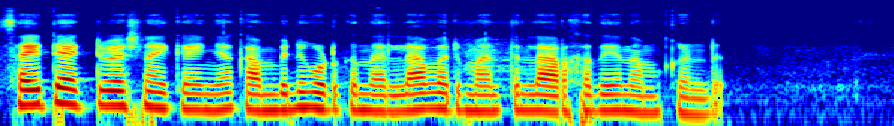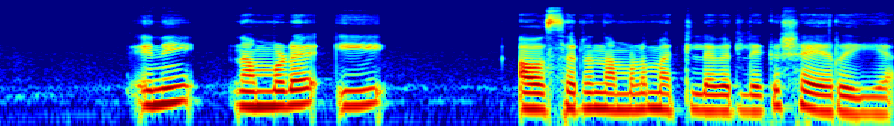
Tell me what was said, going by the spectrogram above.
സൈറ്റ് ആക്ടിവേഷൻ ആയി കഴിഞ്ഞാൽ കമ്പനി കൊടുക്കുന്ന എല്ലാ വരുമാനത്തിന്റെ അർഹതയും നമുക്കുണ്ട്. ഇനി നമ്മുടെ ഈ അവസരം നമ്മൾ മറ്റുള്ളവരിലേക്ക് ഷെയർ ചെയ്യുക.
